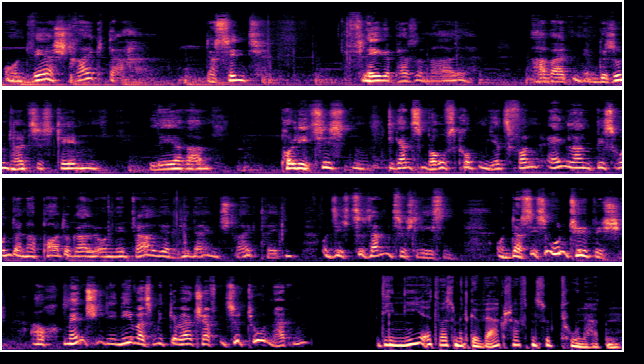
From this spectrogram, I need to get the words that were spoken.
Und wer streikt da? Das sind Pflegepersonal, arbeiten im Gesundheitssystem, Lehrer, Polizisten, die ganzen Berufsgruppen jetzt von England bis runter nach Portugal und Italien, die da in den Streik treten und sich zusammenzuschließen. Und das ist untypisch. Auch Menschen, die nie was mit Gewerkschaften zu tun hatten. Die nie etwas mit Gewerkschaften zu tun hatten.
